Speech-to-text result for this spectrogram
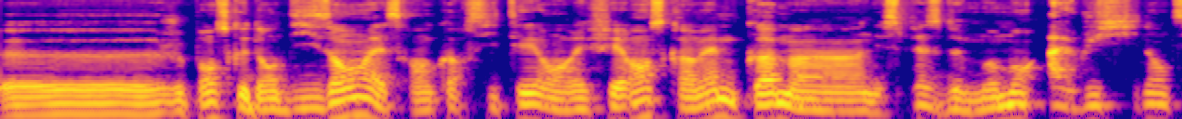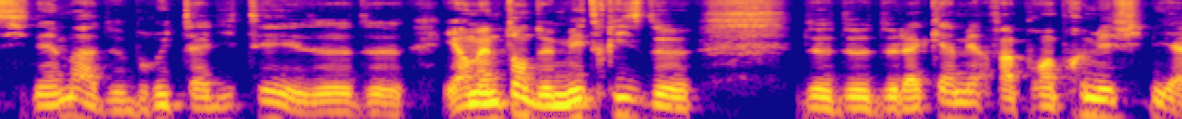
euh, je pense que dans dix ans, elle sera encore citée en référence quand même comme un, espèce de moment hallucinant de cinéma, de brutalité et, en même temps de maîtrise de, la caméra. Enfin, pour un premier film,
